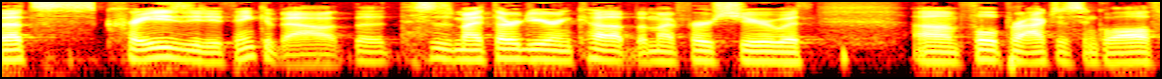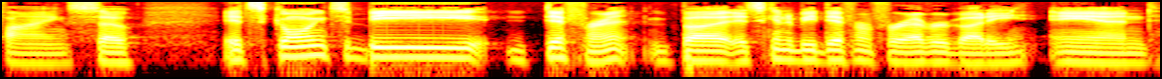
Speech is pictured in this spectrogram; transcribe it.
that's crazy to think about. This is my third year in Cup, but my first year with um, full practice and qualifying. So it's going to be different, but it's going to be different for everybody. And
